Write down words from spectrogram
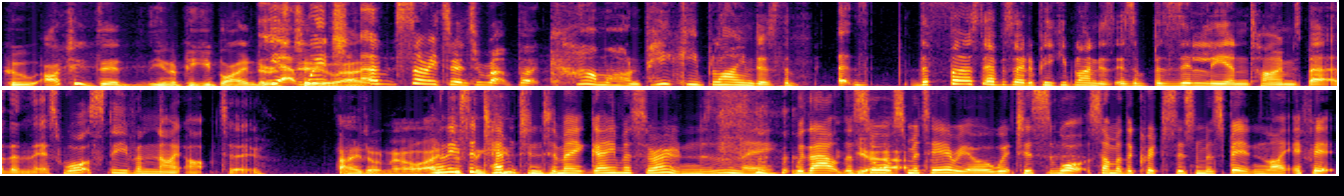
who actually did, you know, Peaky Blinders Yeah, too. which Uh, I'm sorry to interrupt, but come on, Peaky Blinders. The uh, the first episode of Peaky Blinders is a bazillion times better than this. What's Steven Knight up to? I don't know. I Well, just he's think he- attempting to make Game of Thrones, isn't he? Without the Yeah. source material, which is what some of the criticism has been. Like, if it,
